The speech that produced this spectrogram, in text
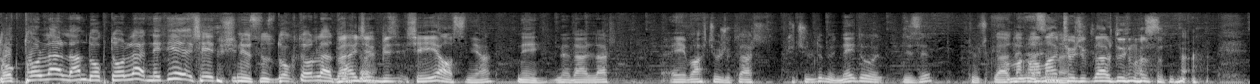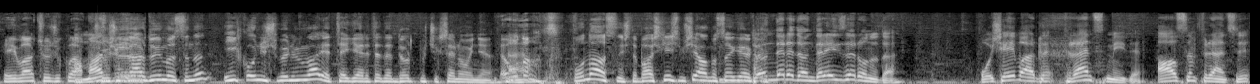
Doktorlar lan doktorlar. Ne diye şey düşünüyorsunuz? Doktorlar doktor. Bence biz şeyi alsın ya. Ne? Ne derler? Eyvah çocuklar küçüldü mü? Neydi o dizi? Çocuklar Ama, duymasın aman mı? çocuklar duymasın. Eyvah çocuklar. Aman çocuklar duymasının ilk 13 bölümü var ya TGRT'de 4,5 sene oynayan. E, onu al. Onu alsın işte başka hiçbir şey almasına gerek yok. Döndere döndere izler onu da. O şey vardı. Friends miydi? Alsın Friends'i.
